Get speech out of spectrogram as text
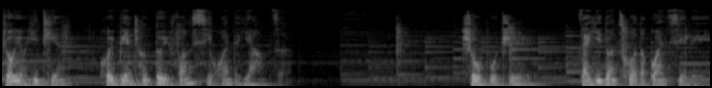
终有一天会变成对方喜欢的样子。殊不知，在一段错的关系里，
